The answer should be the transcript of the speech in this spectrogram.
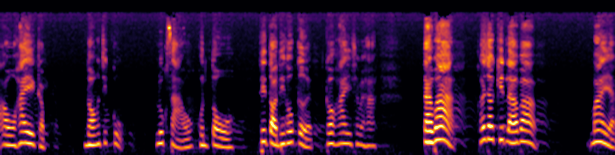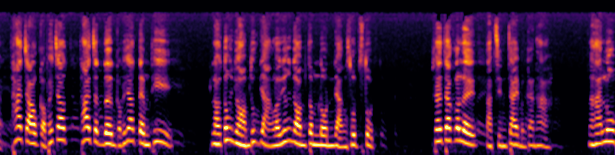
เอาให้กับน้องจิกุ ลูกสาวคนโต ที่ตอนที่เขาเกิดก็ให้ใช่ไหมคะแต่ว่าเขาเจ้าคิดแล้วว่า ไม่อะถ้าจะเอากับพระเจ้าถ้าจะเดินกับพระเจ้าเต็มที่ เราต้องยอมทุกอย่าง เรายังยอมจำนนอย่างสุดๆพระเจ้าก็เลยตัดสินใจเหมือนกันค่ะนะคะรูป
